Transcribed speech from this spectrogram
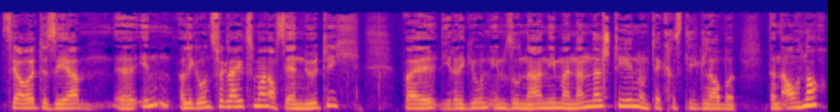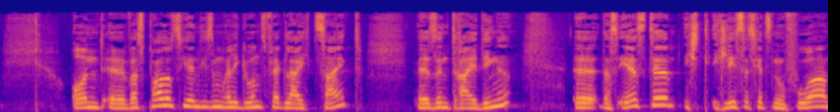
Ist ja heute sehr äh, in, Religionsvergleiche zu machen, auch sehr nötig, weil die Religionen eben so nah nebeneinander stehen und der christliche Glaube dann auch noch. Und äh, was Paulus hier in diesem Religionsvergleich zeigt, äh, sind drei Dinge. Äh, das erste, ich, ich lese das jetzt nur vor,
